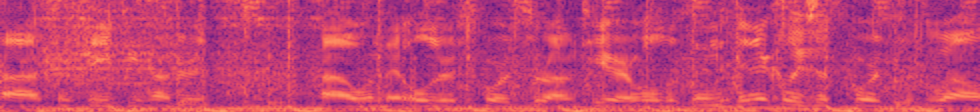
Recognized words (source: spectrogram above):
uh, since the 1800s, uh, one of the older sports around here, oldest intercollegiate sports as well.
